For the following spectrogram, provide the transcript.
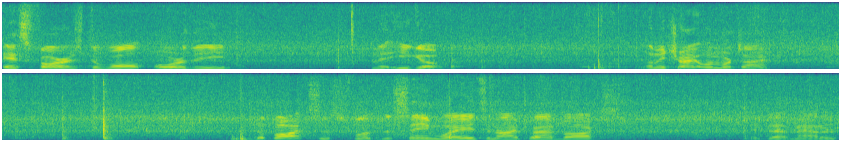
as far as the DeWalt or the the Ego. Let me try it one more time. The box is flipped the same way. It's an iPad box, if that matters.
